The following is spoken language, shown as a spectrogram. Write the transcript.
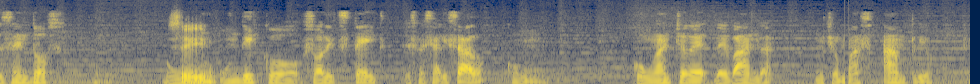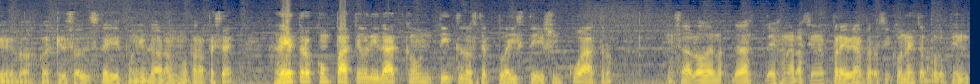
Zen 2. Un, Sí. un disco solid state especializado con, con un ancho de, de banda mucho más amplio que los, cualquier solid state disponible ahora mismo para PC. Retrocompatibilidad con títulos de PlayStation 4. No se habló de, de las de generaciones previas, pero sí con esto porque tienen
